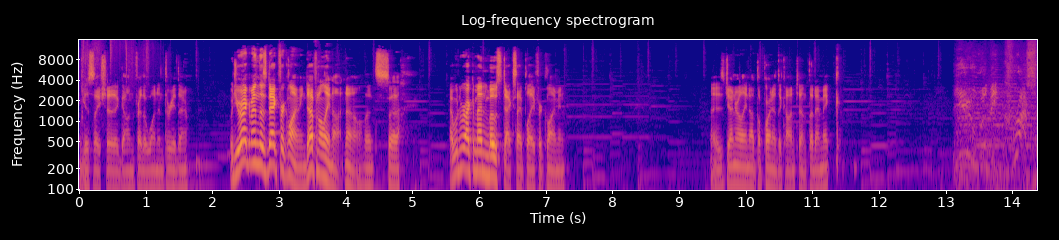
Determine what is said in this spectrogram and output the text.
I guess I should have gone for the 1 and 3 there. Would you recommend this deck for climbing? Definitely not. No, that's, uh... I wouldn't recommend most decks I play for climbing. That is generally not the point of the content that I make. You will be crushed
